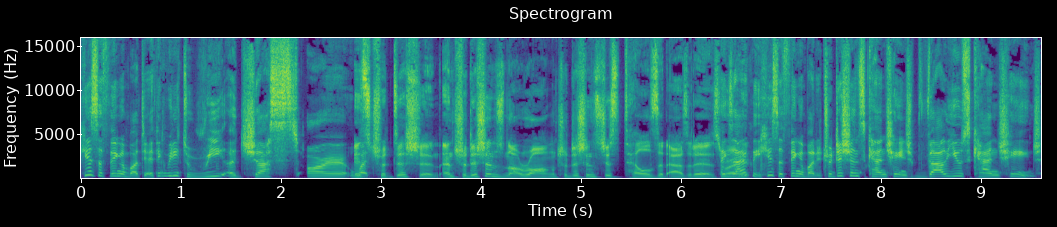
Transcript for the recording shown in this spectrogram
Here's the thing about it. I think we need to readjust our It's tradition, and tradition's not wrong. Traditions just tells it as it is, right? Exactly. Here's the thing about it. Traditions can change. Values can change.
